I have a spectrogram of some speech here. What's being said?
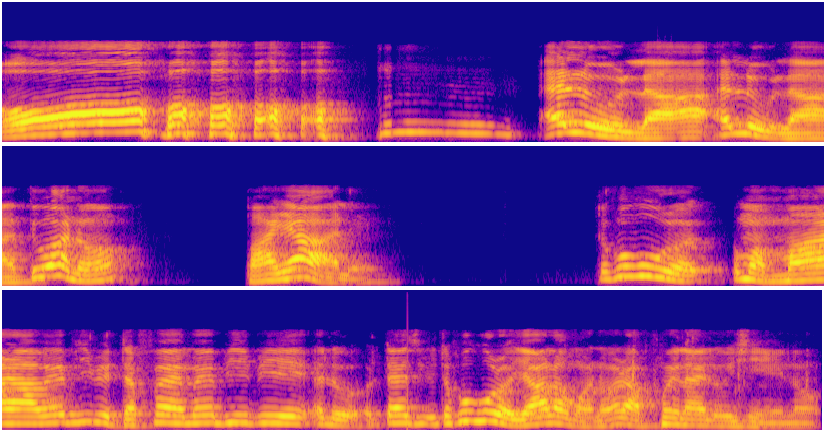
ဩအဲ့လိုလားအဲ့လိုလား तू ကနော်ဘာရရလဲတခုခုတော့ဥမာမာတာပဲဖြစ်ဖြစ် defend ပဲဖြစ်ဖြစ်အဲ့လို attack တခုခုတော့ရလောက်မှာနော်အဲ့ဒါဖွင့်လိုက်လို့ရှိရင်တော့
